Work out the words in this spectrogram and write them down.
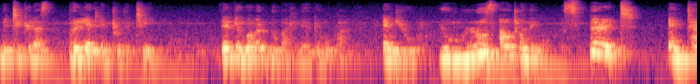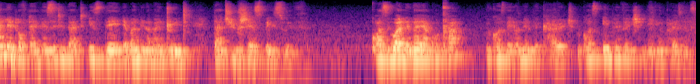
meticulous, brilliant, and to the T. Then can go back and you you lose out on the spirit and talent of diversity that is there ebantwini abayi-20 that you share space with. Because they don't have the courage because imperfection in your presence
